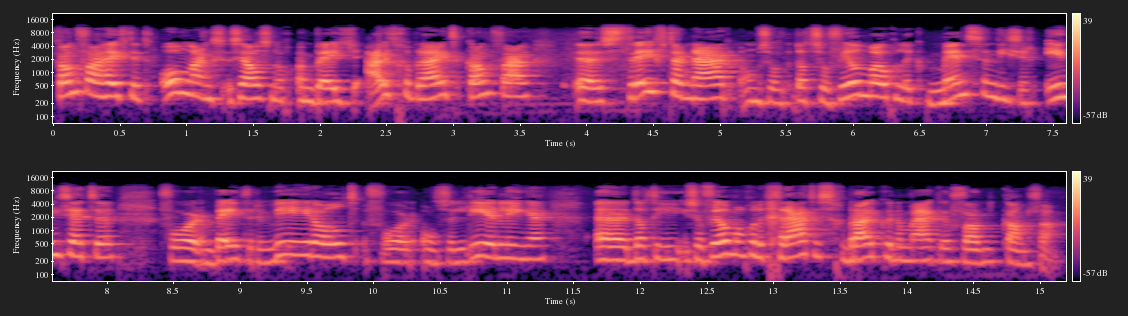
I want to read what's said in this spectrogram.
Canva heeft dit onlangs zelfs nog een beetje uitgebreid. Canva uh, streeft ernaar om zo, dat zoveel mogelijk mensen die zich inzetten voor een betere wereld, voor onze leerlingen, uh, dat die zoveel mogelijk gratis gebruik kunnen maken van Canva.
